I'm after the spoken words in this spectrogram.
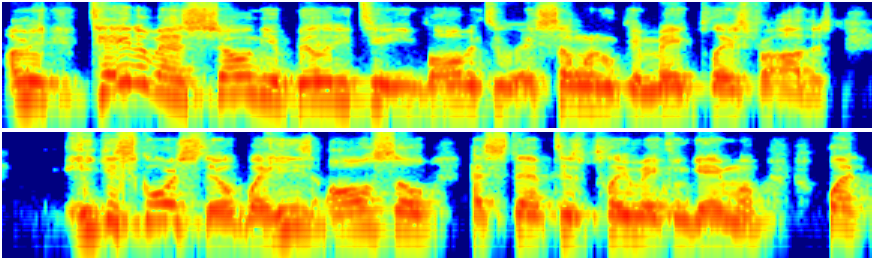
I mean, Tatum has shown the ability to evolve into someone who can make plays for others he can score still, but he's also has stepped his playmaking game up. But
